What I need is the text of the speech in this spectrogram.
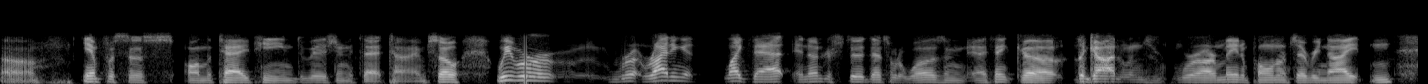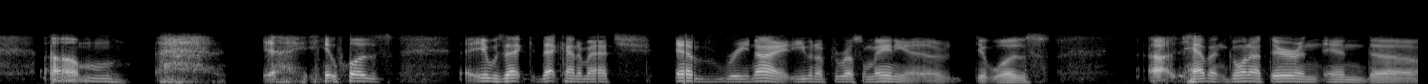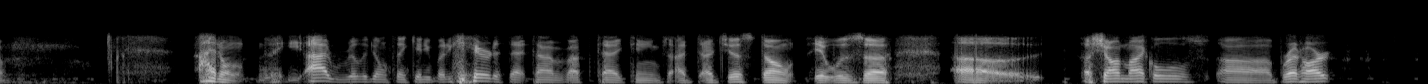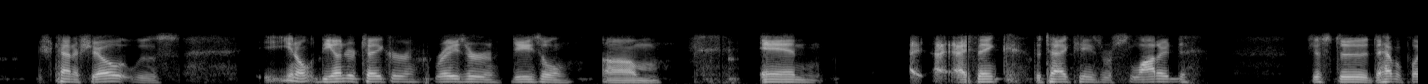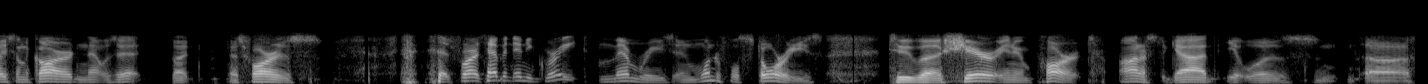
uh, emphasis on the tag team division at that time. So we were r- writing it like that and understood that's what it was. And I think uh, the Godwinns were our main opponents every night. And um, yeah, it was it was that that kind of match every night, even up to WrestleMania. It was uh, having going out there and and uh, I don't. I really don't think anybody cared at that time about the tag teams. I, I just don't. It was uh, uh, a Shawn Michaels, uh, Bret Hart kind of show. It was, you know, The Undertaker, Razor, Diesel, um, and I, I think the tag teams were slotted just to to have a place on the card, and that was it. But as far as as far as having any great memories and wonderful stories to uh, share and impart, honest to God, it was uh,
